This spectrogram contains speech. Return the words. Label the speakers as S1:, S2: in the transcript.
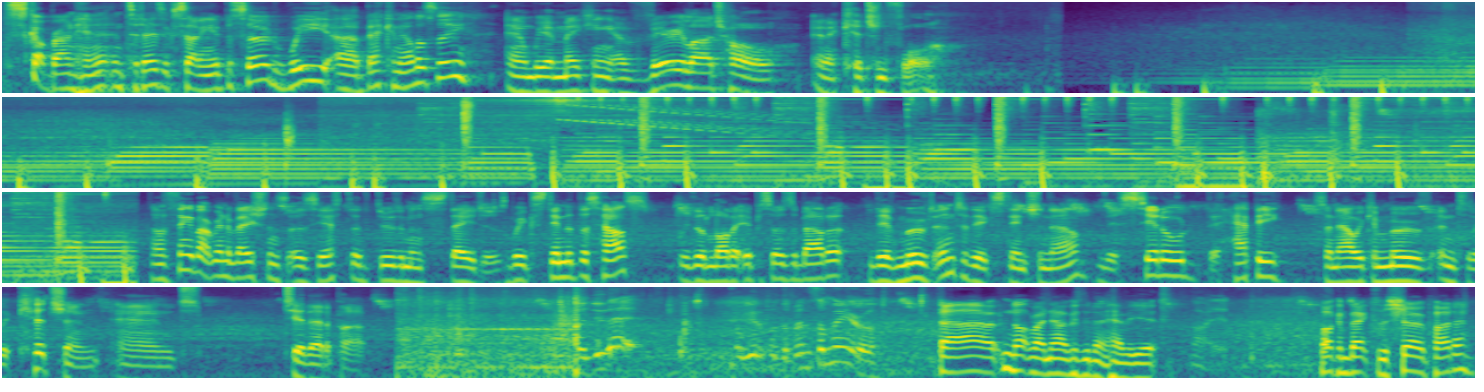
S1: Scott Brown here. In today's exciting episode, we are back in Ellerslie and we are making a very large hole in a kitchen floor. Now the thing about renovations is you have to do them in stages. We extended this house, we did a lot of episodes about it. They've moved into the extension now, they're settled, they're happy, so now we can move into the kitchen and tear that apart.
S2: Don't do that. Are we gonna put the bin somewhere or?
S1: Uh, not right now because we don't have it yet.
S2: Not yet.
S1: Welcome back to the show, Pato.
